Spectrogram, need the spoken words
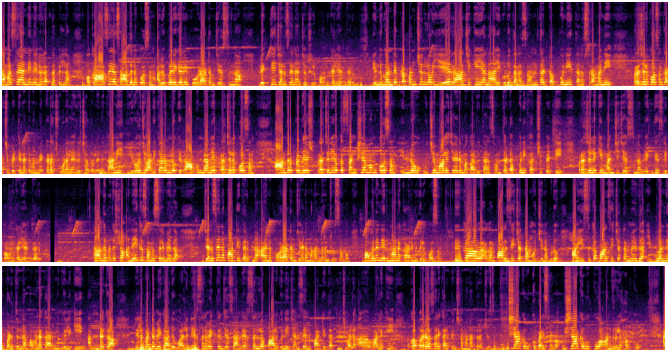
నమస్తే అండి నేను రత్నపిల్ల. ఒక ఆశయ సాధన కోసం అలుపెరిగని పోరాటం చేస్తున్న వ్యక్తి జనసేన అధ్యక్షులు పవన్ కళ్యాణ్ గారు. ఎందుకంటే ప్రపంచంలో ఏ రాజకీయ నాయకుడు తన సొంత డబ్బుని తన శ్రమని ప్రజల కోసం ఖర్చు పెట్టినట్టు మనం ఎక్కడ చూడలేదు చదవలేదు. కానీ ఈరోజు అధికారంలోకి రాకుండానే ప్రజల కోసం ఆంధ్రప్రదేశ్ ప్రజల యొక్క సంక్షేమం కోసం ఎన్నో ఉద్యమాలు చేయడమే కాదు తన సొంత డబ్బుని ఖర్చు పెట్టి ప్రజలకి మంచి చేస్తున్న వ్యక్తి శ్రీ పవన్ కళ్యాణ్ గారు. ఆంధ్రప్రదేశ్లో అనేక సమస్యల మీద జనసేన పార్టీ తరపున ఆయన పోరాటం చేయడం మనందరం చూసాము. భవన నిర్మాణ కార్మికుల కోసం ఇసుక పాలసీ చట్టం వచ్చినప్పుడు ఆ ఇసుక పాలసీ చట్టం మీద ఇబ్బంది పడుతున్న భవన కార్మికులకి అండగా నిలబడమే కాదు వాళ్ళు నిరసన వ్యక్తం చేసి ఆ నిరసనలో పాల్గొని జనసేన పార్టీ తరఫు నుంచి వాళ్ళ వాళ్ళకి ఒక భరోసాని కల్పించడం మనందరం చూసాం. విశాఖ ఉక్కు పరిశ్రమ విశాఖ ఉక్కు ఆంధ్రుల హక్కు.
